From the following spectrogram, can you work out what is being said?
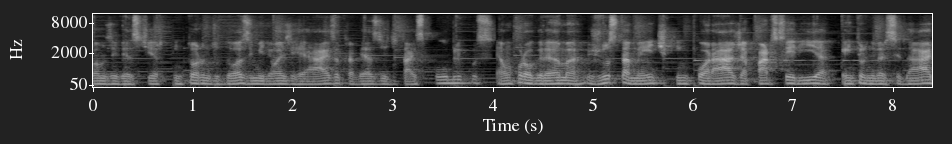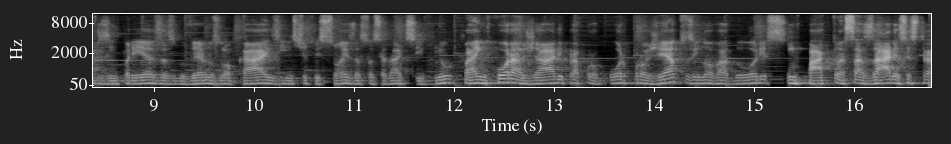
vamos investir em torno de 12 milhões de reais através de editais públicos. É um programa justamente que encoraja a parceria entre universidades, empresas, governos locais e instituições da sociedade civil para encorajar e para propor projetos inovadores que impactam essas áreas estratégicas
